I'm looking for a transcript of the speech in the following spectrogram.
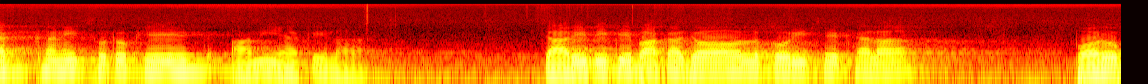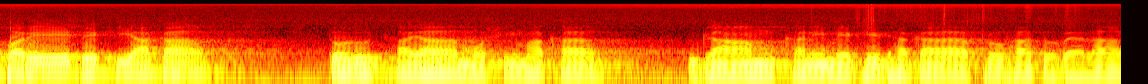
একখানি ছোট ক্ষেত আমি একেলা। চারিদিকে বাঁকা জল করিছে খেলা। পরপারে দেখি আঁকা। তরু ছায়া মশি মাখা। গ্রামখানি মেঘে ঢাকা প্রভাত বেলা।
